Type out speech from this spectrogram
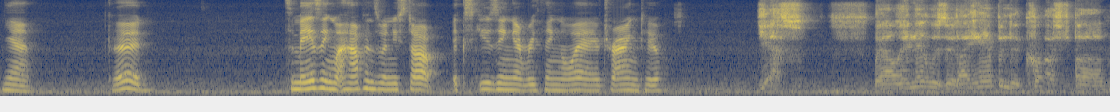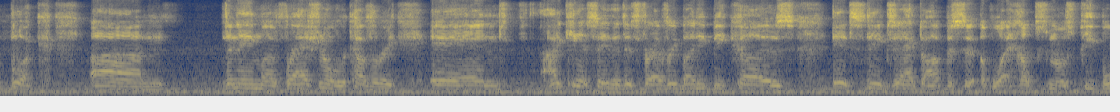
Yeah. Good. It's amazing what happens when you stop excusing everything away or trying to. Well, and that was it. I happened to cross a book, um, the name of Rational Recovery, and I can't say that it's for everybody because it's the exact opposite of what helps most people,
